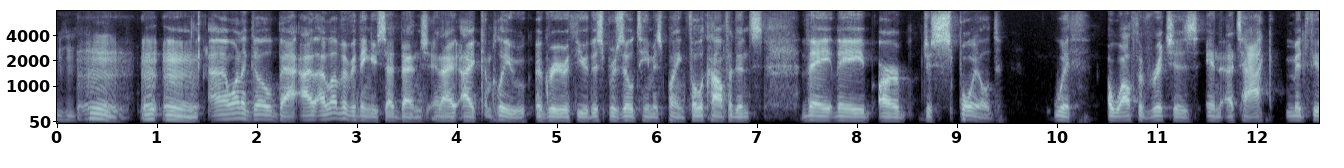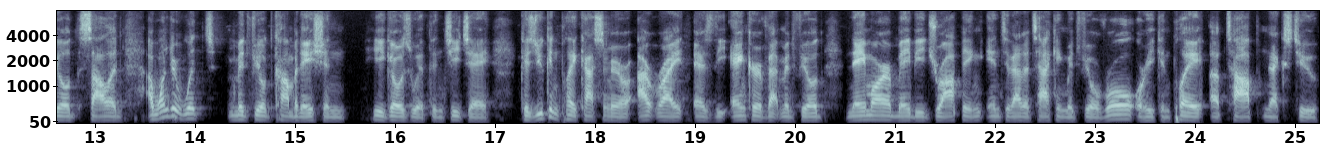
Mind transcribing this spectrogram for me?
Mm, mm-mm. I want to go back. I, I love everything you said, Benj, and I, I completely agree with you. This Brazil team is playing full of confidence. They they are just spoiled with a wealth of riches in attack, midfield, solid. I wonder which midfield combination he goes with in Tite because you can play Casemiro outright as the anchor of that midfield. Neymar maybe dropping into that attacking midfield role, or he can play up top next to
